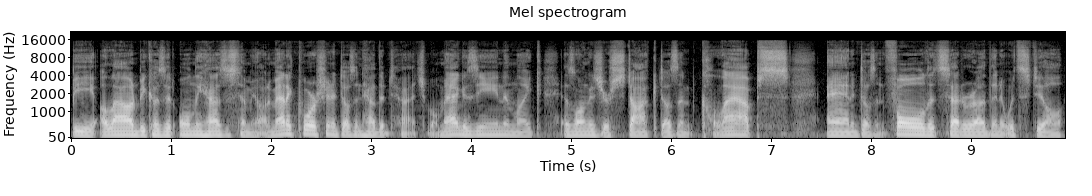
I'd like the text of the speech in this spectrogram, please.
be allowed because it only has a semi-automatic portion. It doesn't have the detachable magazine, and like as long as your stock doesn't collapse and it doesn't fold, etc., then it would still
